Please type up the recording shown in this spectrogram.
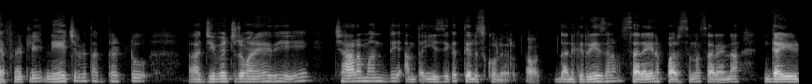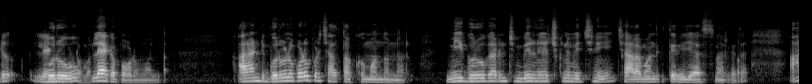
డెఫినెట్లీ నేచర్కి తగ్గట్టు జీవించడం అనేది చాలా మంది అంత ఈజీగా తెలుసుకోలేరు. దానికి రీజన్ సరైన పర్సన్ సరైన గైడ్ గురువు. లేకపోవడం వల్ల. అలాంటి గురువులు కూడా ఇప్పుడు చాలా తక్కువ మంది ఉన్నారు. మీ గురువు గారి నుంచి మీరు నేర్చుకున్న విద్యని చాలా మందికి తెలియజేస్తున్నారు కదా. ఆ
